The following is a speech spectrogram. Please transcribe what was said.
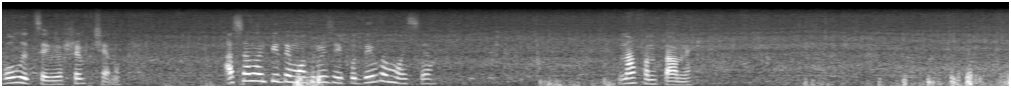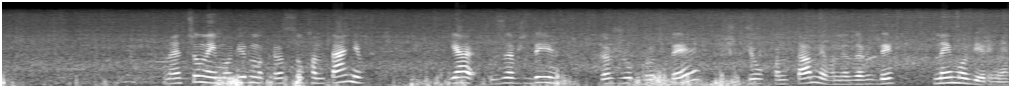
Вулицею Шевченка. А саме підемо, друзі, подивимося на фонтани. На цю неймовірну красу фонтанів я завжди кажу про те, що фонтани вони завжди неймовірні.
